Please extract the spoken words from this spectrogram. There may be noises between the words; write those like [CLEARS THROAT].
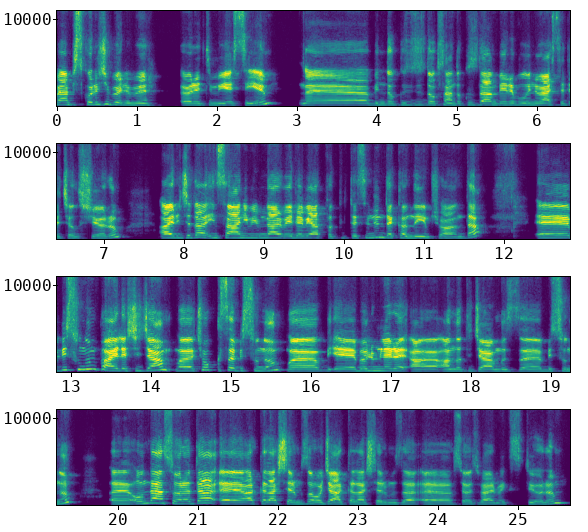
Ben psikoloji bölümü öğretim üyesiyim. Ee, 1999'dan beri bu üniversitede çalışıyorum. Ayrıca da İnsani Bilimler ve Edebiyat Fakültesi'nin dekanıyım şu anda. Ee, bir sunum paylaşacağım. Ee, çok kısa bir sunum. Ee, e, bölümleri anlatacağımız e, bir sunum. Ee, ondan sonra da e, arkadaşlarımıza, hoca arkadaşlarımıza söz vermek istiyorum.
